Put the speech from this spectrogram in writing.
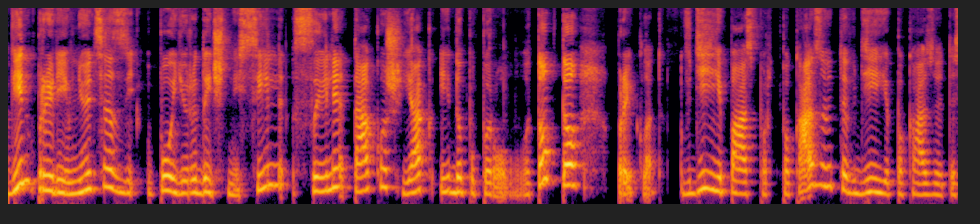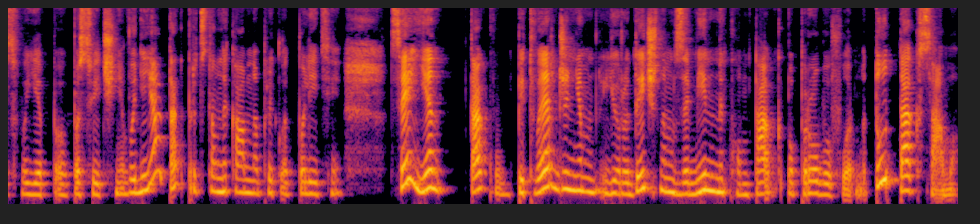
він прирівнюється по юридичній силі також як і до паперового. Тобто, приклад, в дії паспорт показуєте, в дії показуєте своє посвідчення водія, так, представникам, наприклад, поліції. Це є так, підтвердженням юридичним замінником так, паперової форми. Тут так само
